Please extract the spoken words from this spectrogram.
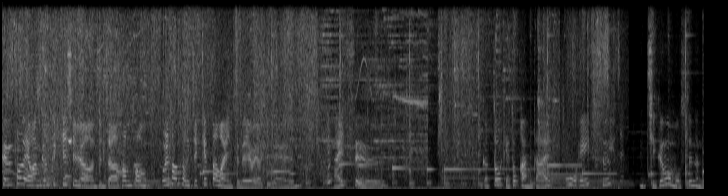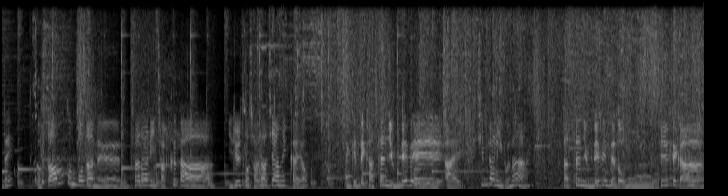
큰손에 황금 티켓이면 진짜 삼성 올 삼성 찍겠다 마인드네요 여기는 nice 이것도 계속 강탈 오 에이스 지금은 못 쓰는데? 저 싸움꾼보다는 차라리 자크가 일을 더 잘하지 않을까요? 아 근데 같은 6레벨 아 신병이구나 같은 6렙인데 너무 필드가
